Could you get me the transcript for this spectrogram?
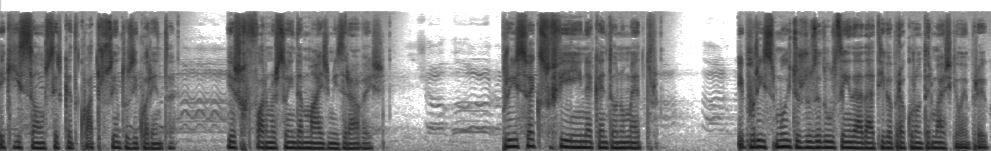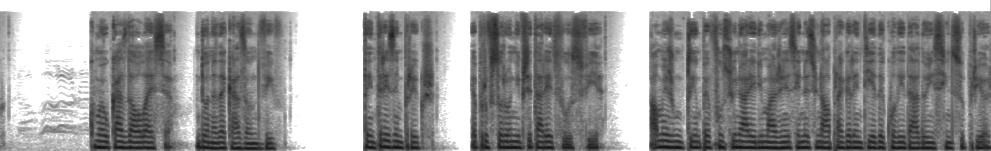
Aqui são cerca de 440. E as reformas são ainda mais miseráveis. Por isso é que Sofia e Ina cantam no metro. E por isso muitos dos adultos em idade ativa procuram ter mais que um emprego. Como é o caso da Olessia, dona da casa onde vivo. Tem três empregos. É professora universitária de filosofia. Ao mesmo tempo é funcionária de uma agência nacional para a garantia da qualidade do ensino superior.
